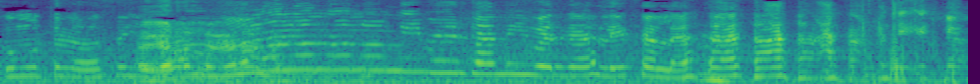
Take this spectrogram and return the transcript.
¿Cómo te la vas a llevar? Agárrala, No, agárrala. no, no, no, no, ni verga, ni verga, aléjala. aléjala.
